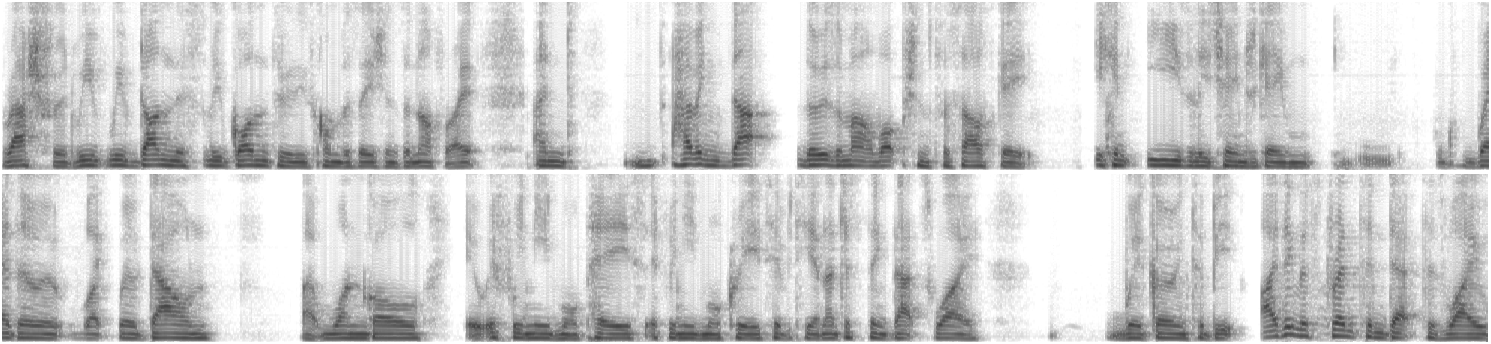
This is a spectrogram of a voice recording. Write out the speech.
Rashford. We've we've done this. We've gone through these conversations enough, right? And having that those amount of options for Southgate, he can easily change the game. Whether like we're down like one goal, if we need more pace, if we need more creativity, and I just think that's why we're going to be. I think the strength and depth is why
